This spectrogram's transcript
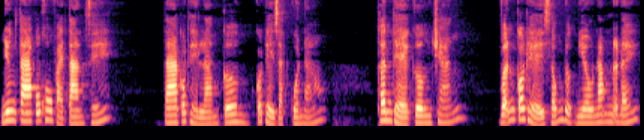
Nhưng ta cũng không phải tàn phế. Ta có thể làm cơm, Có thể giặt quần áo. Thân thể cường tráng, Vẫn có thể sống được nhiều năm nữa đấy.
